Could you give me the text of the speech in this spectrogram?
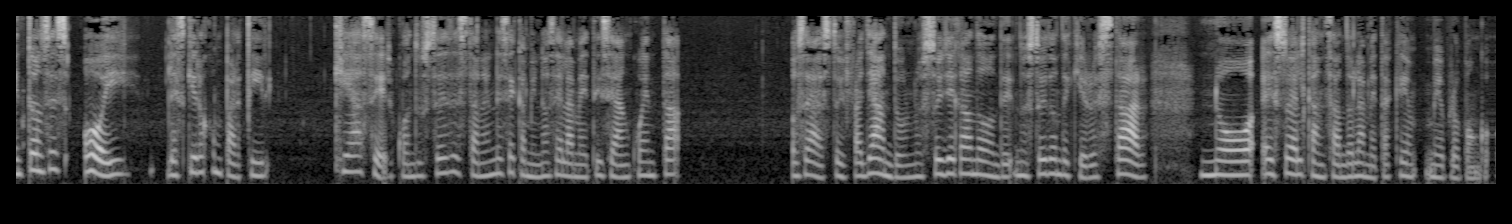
Entonces hoy les quiero compartir qué hacer cuando ustedes están en ese camino hacia la meta y se dan cuenta, o sea, estoy fallando, no estoy llegando donde, no estoy donde quiero estar, no estoy alcanzando la meta que me propongo.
